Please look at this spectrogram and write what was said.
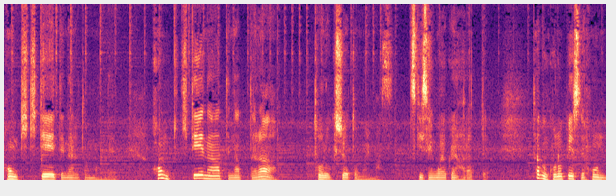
本聞きてーってなると思うんで。本聞きてーなってなったら登録しようと思います。月1500円払って。多分このペースで本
